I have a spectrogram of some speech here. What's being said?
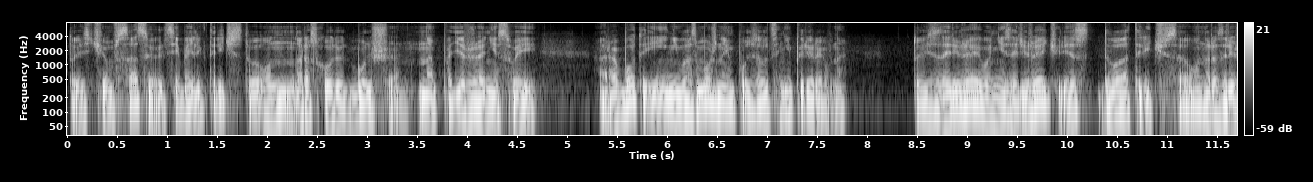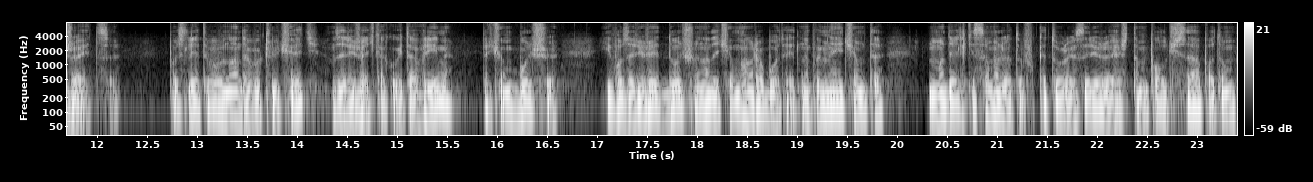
То есть, чем всасывает в себя электричество, он расходует больше на поддержание своей работы, и невозможно им пользоваться непрерывно. То есть, заряжая его, не заряжая, через 2-3 часа он разряжается. После этого его надо выключать, заряжать какое-то время, причем больше его заряжать дольше надо, чем он работает. Напоминает чем-то модельки самолетов, которые заряжаешь там полчаса, а потом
